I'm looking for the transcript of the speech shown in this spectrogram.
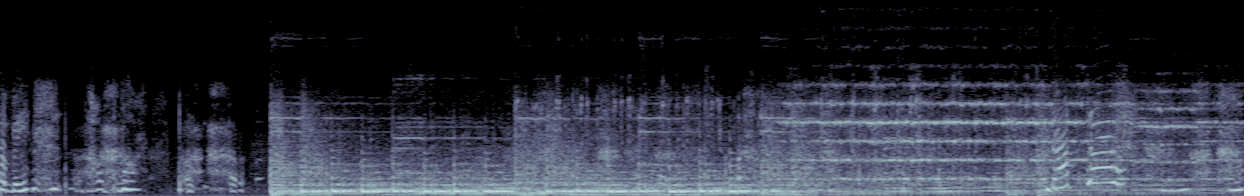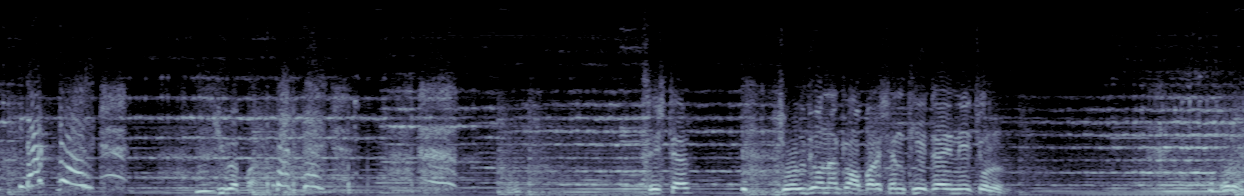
হবে। ধর ধর ডাক্তার! ডাক্তার! কি ব্যাপার? ডাক্তার! সিস্টার জলদি ওনাকে অপারেশন থিয়েটারে নিয়ে চলুন। চলুন।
